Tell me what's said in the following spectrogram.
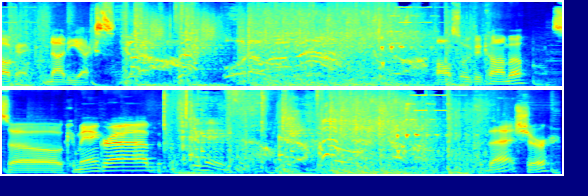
Okay, not EX. Also a good combo. So, command grab. That, sure.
